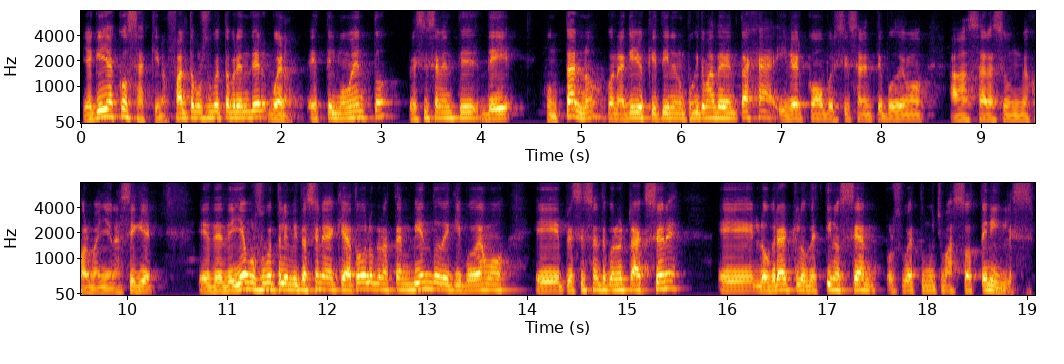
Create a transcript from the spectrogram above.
Y aquellas cosas que nos falta, por supuesto, aprender, bueno, este es el momento precisamente de juntarnos con aquellos que tienen un poquito más de ventaja y ver cómo precisamente podemos avanzar hacia un mejor mañana. Así que eh, desde ya, por supuesto, la invitación es que a todos los que nos estén viendo, de que podamos eh, precisamente con nuestras acciones eh, lograr que los destinos sean, por supuesto, mucho más sostenibles.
